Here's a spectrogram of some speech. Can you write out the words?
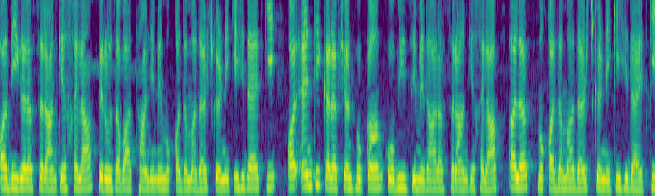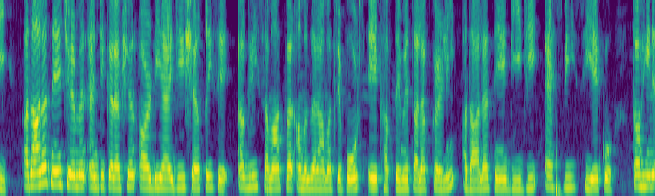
और दीगर अफसरान के खिलाफ फिरोजाबाद थाने में मुकदमा दर्ज करने की हिदायत की और एंटी करप्शन हुकाम को भी जिम्मेदार अफसरान के खिलाफ अलग मुकदमा दर्ज करने की हिदायत की। अदालत ने चेयरमैन एंटी करप्शन और डीआईजी शर्की से अगली समात पर अमल दरामद रिपोर्ट्स एक हफ़्ते में तलब कर ली। अदालत ने डीजी एसबीसीए को तोहन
